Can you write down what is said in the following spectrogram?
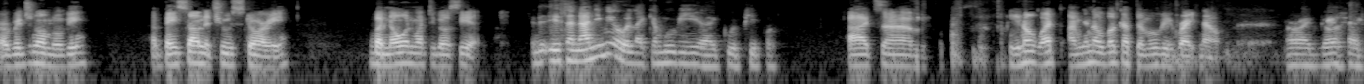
original movie, based on a true story, but no one went to go see it. It's an anime or like a movie like with people. Uh, it's um, you know what? I'm gonna look up the movie right now All right, go ahead.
